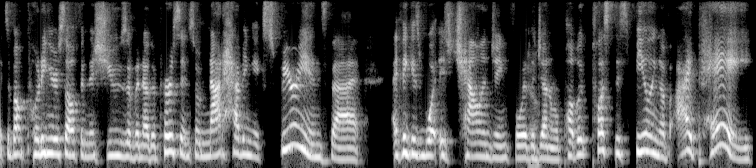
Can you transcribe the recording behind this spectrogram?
it's about putting yourself in the shoes of another person. So not having experienced that I think is what is challenging for yeah. the general public. Plus, this feeling of I pay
